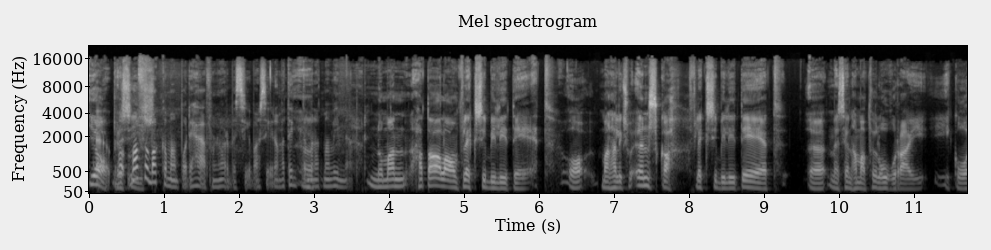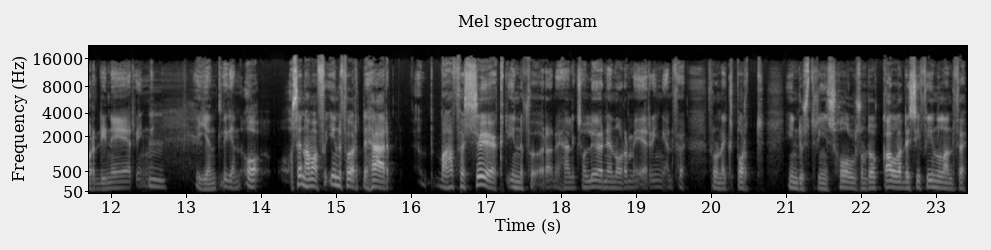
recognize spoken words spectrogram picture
Ja, precis. Varför backar man på det här från arbetsgivarsidan? Vad tänkte man att man vinner på det? No, man har talat om flexibilitet och man har liksom önskat flexibilitet men sen har man förlorat i, i koordinering mm. egentligen. Och, och sen har man infört det här man har försökt införa den här liksom lönenormeringen för, från exportindustrins håll som då kallades i Finland för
